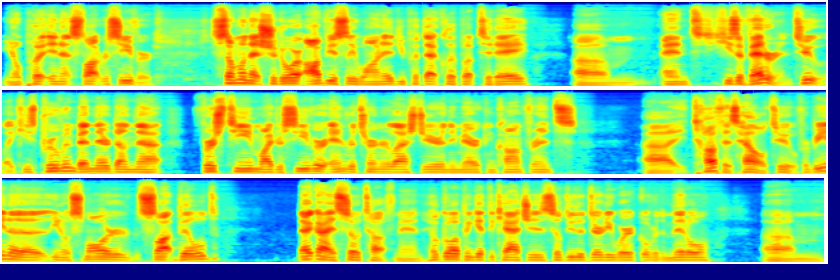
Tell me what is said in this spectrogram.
you know, put in at slot receiver. Someone that Shedeur obviously wanted. You put that clip up today, um, and he's a veteran too. Like he's proven, been there, done that. First team wide receiver and returner last year in the American Conference. Uh, tough as hell too for being a you know smaller slot build. That guy is so tough, man. He'll go up and get the catches. He'll do the dirty work over the middle. Um,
